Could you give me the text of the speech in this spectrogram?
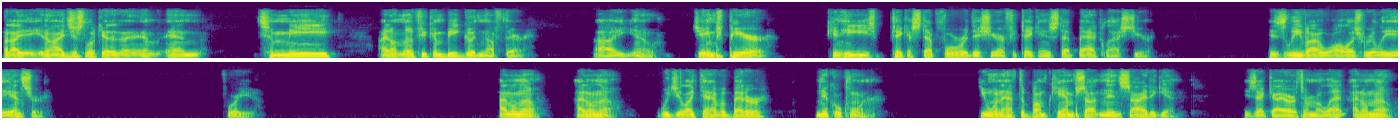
But I, you know, I just look at it and, and to me, I don't know if you can be good enough there. Uh, you know, James Pierre, can he take a step forward this year after taking a step back last year? Is Levi Wallace really the answer for you? I don't know. I don't know. Would you like to have a better nickel corner? Do you want to have to bump Cam Sutton inside again? Is that guy Arthur Maulet? I don't know.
